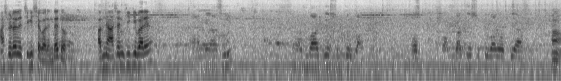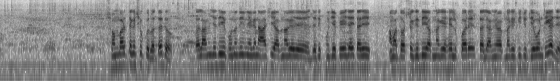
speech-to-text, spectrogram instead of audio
হসপিটালে চিকিৎসা করেন তাই তো? আপনি আসেন কি কী বারে? আমি আসি সোমবার দিয়ে শুক্রবার। সোমবার দিয়ে শুক্রবার অবধি আসি। হ্যাঁ। সোমবার থেকে শুক্রবার তাই তো? তাহলে আমি যদি কোনো দিন এখানে আসি আপনাকে যদি খুঁজে পেয়ে যাই তাহলে আমার দর্শক যদি আপনাকে হেল্প করে তাহলে আমি আপনাকে কিছু দেবন ঠিক আছে?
